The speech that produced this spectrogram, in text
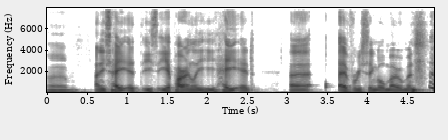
Um, and he's hated. He's, he apparently he hated uh, every single moment.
